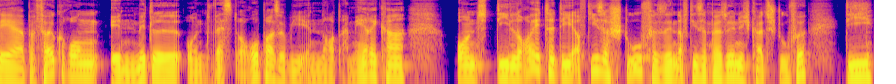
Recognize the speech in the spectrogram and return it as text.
der Bevölkerung in Mittel- und Westeuropa sowie in Nordamerika. Und die Leute, die auf dieser Stufe sind, auf dieser Persönlichkeitsstufe, die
